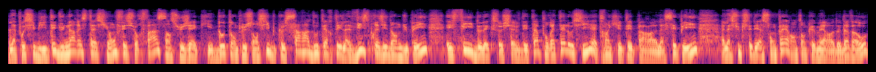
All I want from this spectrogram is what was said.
la possibilité d'une arrestation fait surface. Un sujet qui est d'autant plus sensible que Sarah Duterte, la vice-présidente du pays, et fille de l'ex-chef d'État, pourrait elle aussi être inquiétée par la CPI. Elle a succédé à son père en tant que maire de Davao.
